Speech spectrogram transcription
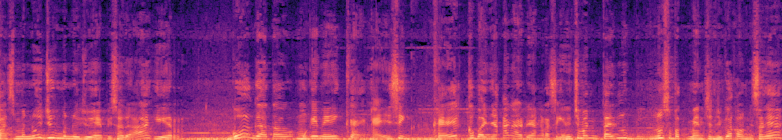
pas menuju menuju episode akhir gue gak tahu mungkin ini kayak kayaknya sih kayak kebanyakan ada yang ngerasa gini cuman tadi lu lu sempat mention juga kalau misalnya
